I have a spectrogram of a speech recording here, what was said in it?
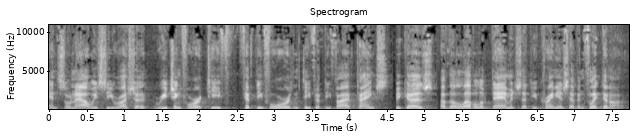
And so now we see Russia reaching for T 54s and T 55 tanks because of the level of damage that the Ukrainians have inflicted on them.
